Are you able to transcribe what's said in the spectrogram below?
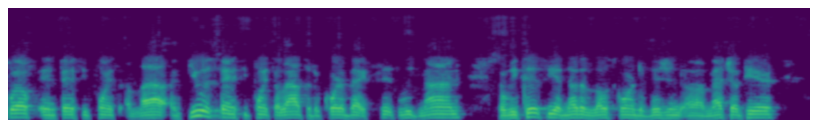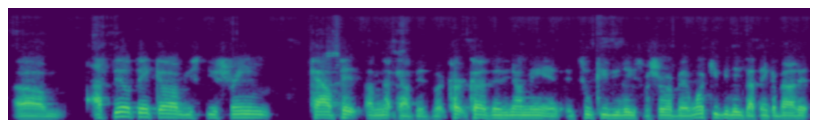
12th in fantasy points allowed and fewest fantasy points allowed to the quarterback since week nine. So we could see another low scoring division uh, matchup here. Um, I still think um, you, you stream Kyle Pitts, I'm not Kyle Pitts, but Kirk Cousins, you know what I mean, in, in two QB leagues for sure. But one QB leagues, I think about it.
